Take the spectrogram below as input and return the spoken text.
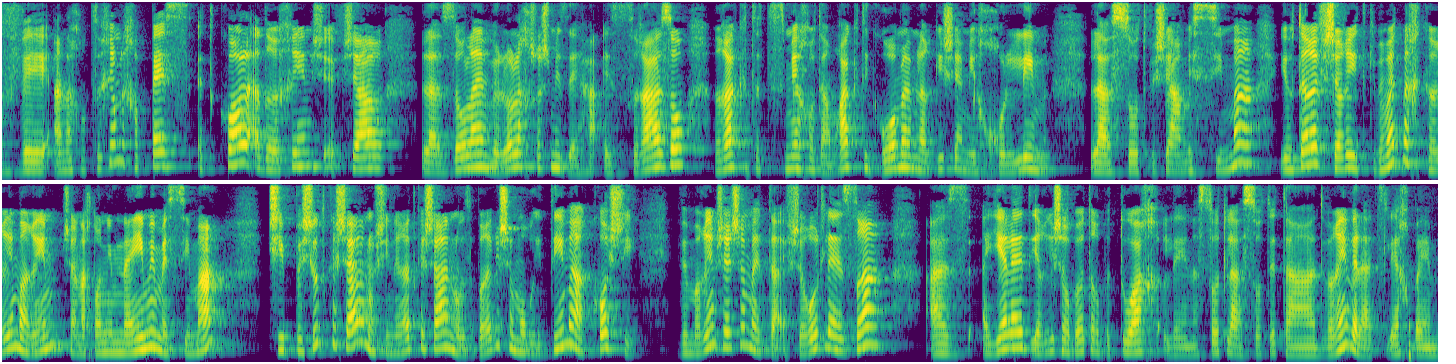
ואנחנו צריכים לחפש את כל הדרכים שאפשר לעזור להם ולא לחשוש מזה. העזרה הזו רק תצמיח אותם, רק תגרום להם להרגיש שהם יכולים לעשות ושהמשימה היא יותר אפשרית. כי באמת מחקרים מראים שאנחנו נמנעים ממשימה כשהיא פשוט קשה לנו, שהיא נראית קשה לנו. אז ברגע שמורידים מהקושי ומראים שיש שם את האפשרות לעזרה, אז הילד ירגיש הרבה יותר בטוח לנסות לעשות את הדברים ולהצליח בהם.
